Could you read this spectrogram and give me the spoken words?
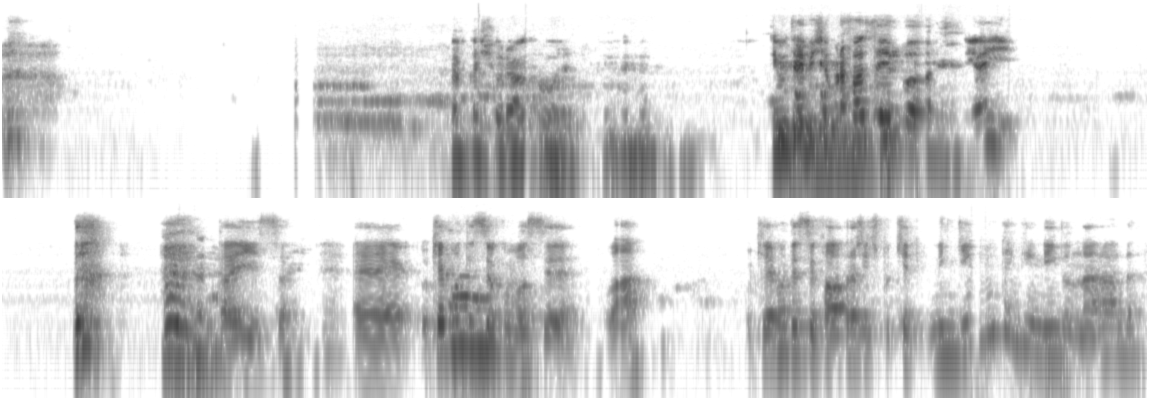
Vai ficar chorando agora? Tem uma entrevista pra fazer, mano. E aí? Thaísa, é, o que aconteceu com você lá? O que aconteceu? Fala pra gente, porque ninguém tá entendendo nada.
